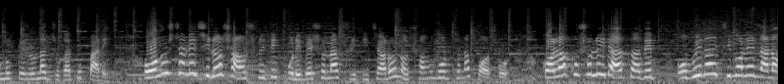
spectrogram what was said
অনুপ্রেরণা যোগাতে পারে। অনুষ্ঠানে ছিল সাংস্কৃতিক পরিবেশনা, স্মৃতিচারণ ও সংবর্ধনা পর্ব। কলাকুশলীরা তাদের অভিনয় জীবনের নানা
